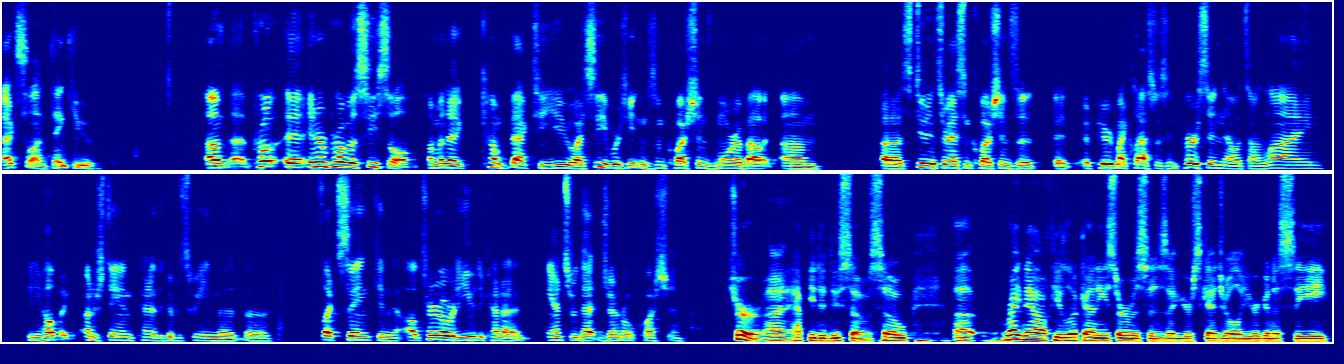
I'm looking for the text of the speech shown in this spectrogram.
Excellent, thank you. Um, uh, Pro, uh, Interim Provost Cecil, I'm going to come back to you. I see we're getting some questions more about um, uh, students are asking questions that, that appeared my class was in person, now it's online. Can you help understand kind of the difference between the, the FlexSync? And I'll turn it over to you to kind of answer that general question. Sure, uh, happy to do so. So, uh, right now, if you look on eServices at your schedule, you're going to see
